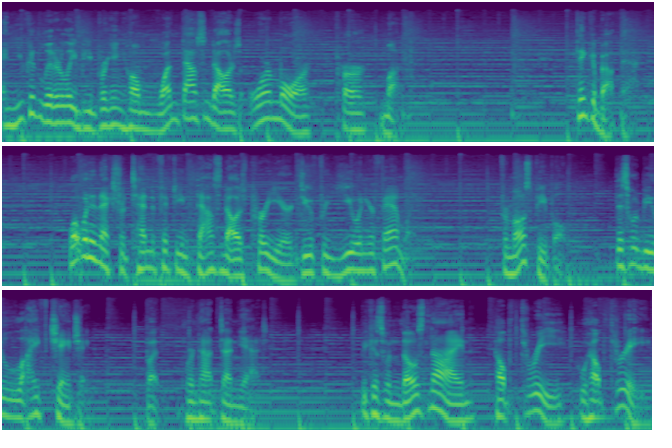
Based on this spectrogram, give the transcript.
and you could literally be bringing home $1,000 or more per month. Think about that. What would an extra $10 to $15,000 per year do for you and your family? For most people, this would be life changing, but we're not done yet. Because when those nine help three who help three,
